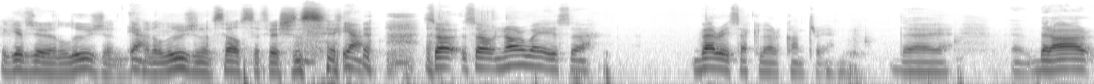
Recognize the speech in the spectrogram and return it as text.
It gives you an illusion, Yeah. an illusion of self-sufficiency. Yeah. so, so Norway is a very secular country. The, uh, there are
